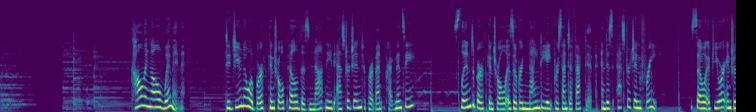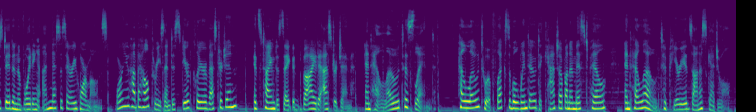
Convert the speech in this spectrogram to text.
Calling all women. Did you know a birth control pill does not need estrogen to prevent pregnancy? Slynd birth control is over 98% effective and is estrogen free. So if you're interested in avoiding unnecessary hormones, or you have a health reason to steer clear of estrogen, it's time to say goodbye to estrogen and hello to Slynd. Hello to a flexible window to catch up on a missed pill, and hello to periods on a schedule.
